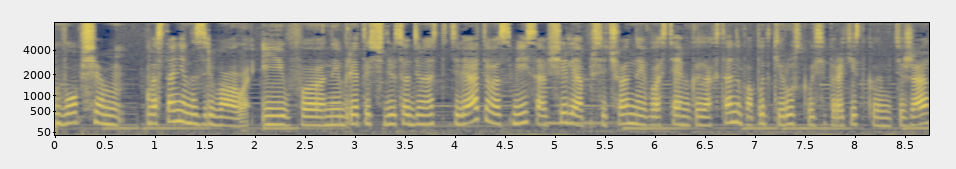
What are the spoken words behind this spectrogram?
В общем, Восстание назревало, и в ноябре 1999-го СМИ сообщили о пресеченной властями Казахстана попытке русского сепаратистского мятежа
